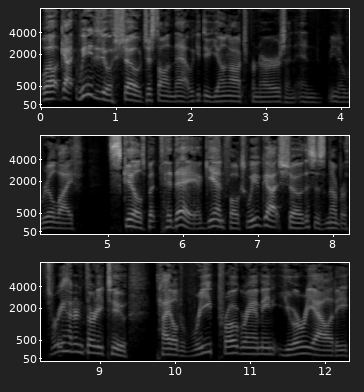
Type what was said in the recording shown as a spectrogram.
Well, guys, we need to do a show just on that. We could do young entrepreneurs and and you know real life skills. But today, again, folks, we've got show. This is number 332 titled Reprogramming Your Reality.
